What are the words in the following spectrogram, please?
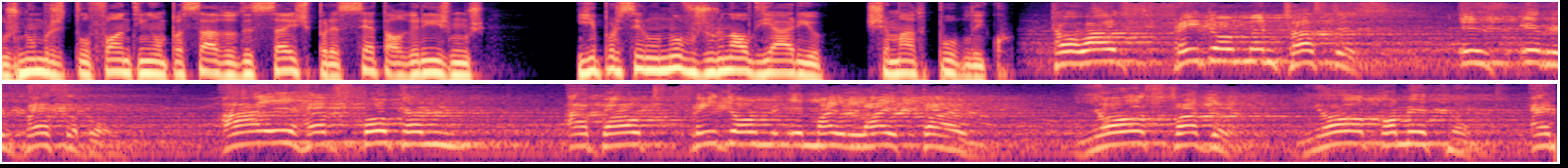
Os números de telefone tinham passado de seis para sete algarismos e apareceu um novo jornal diário chamado Público. towards freedom and justice is irreversible. I have spoken about freedom in my lifetime. Your struggle, your commitment, and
